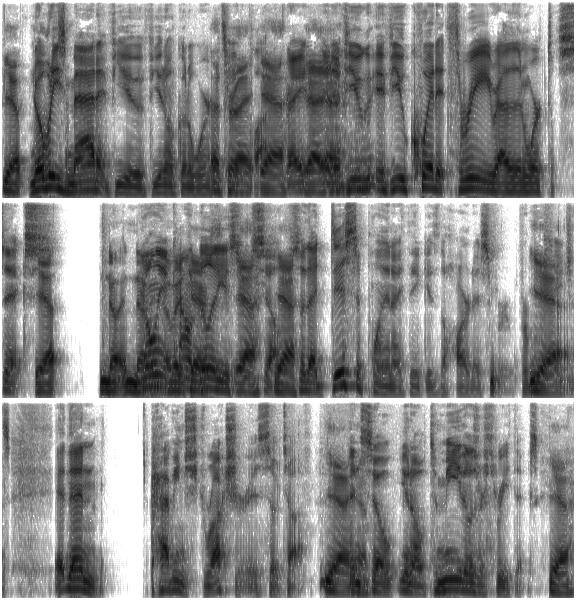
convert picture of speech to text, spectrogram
yep. Nobody's mad at you if you don't go to work. That's at right. o'clock, Yeah. right. Yeah, and yeah. if you if you quit at three rather than work till six, Yep. No, no. the only nobody accountability cares. is yeah, yourself. Yeah. So that discipline, I think, is the hardest for for most Yeah. agents. And then having structure is so tough. yeah. And yeah. so, you know, to me, those are three things. yeah.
